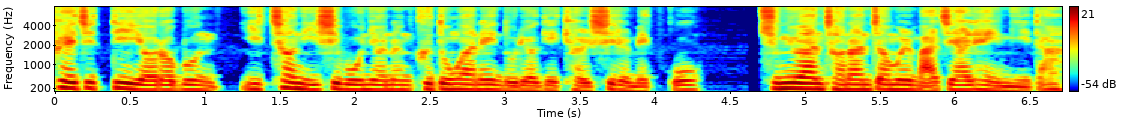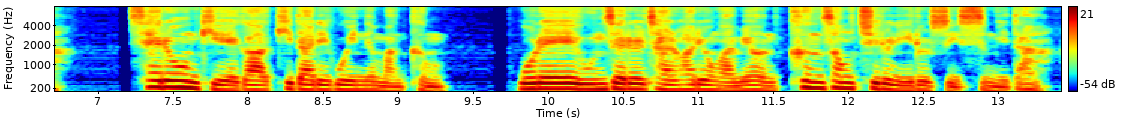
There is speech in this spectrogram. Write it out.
퇴직띠 여러분, 2025년은 그동안의 노력이 결실을 맺고 중요한 전환점을 맞이할 해입니다. 새로운 기회가 기다리고 있는 만큼 올해의 운세를 잘 활용하면 큰 성취를 이룰 수 있습니다.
